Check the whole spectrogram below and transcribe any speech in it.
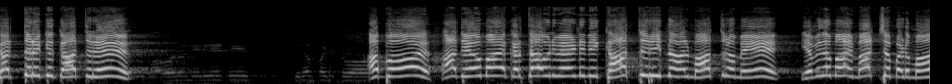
കർത്തരക്ക് കാത്തിര്. അപ്പോൾ ആ ദൈവമായ കർത്താവിന് വേണ്ടി നീ കാത്തിരുന്നാൽ മാത്രമേ എവിധമായി മാറ്റപ്പെടുമോ?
